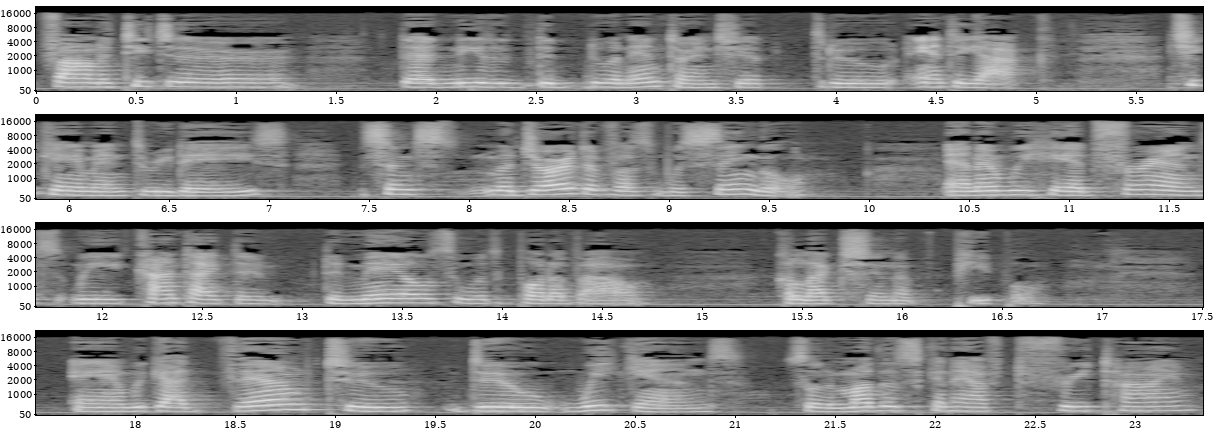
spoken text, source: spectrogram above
found a teacher that needed to do an internship through Antioch. She came in three days. Since majority of us were single, and then we had friends, we contacted the males who was part of our collection of people. And we got them to do weekends so the mothers can have free time.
